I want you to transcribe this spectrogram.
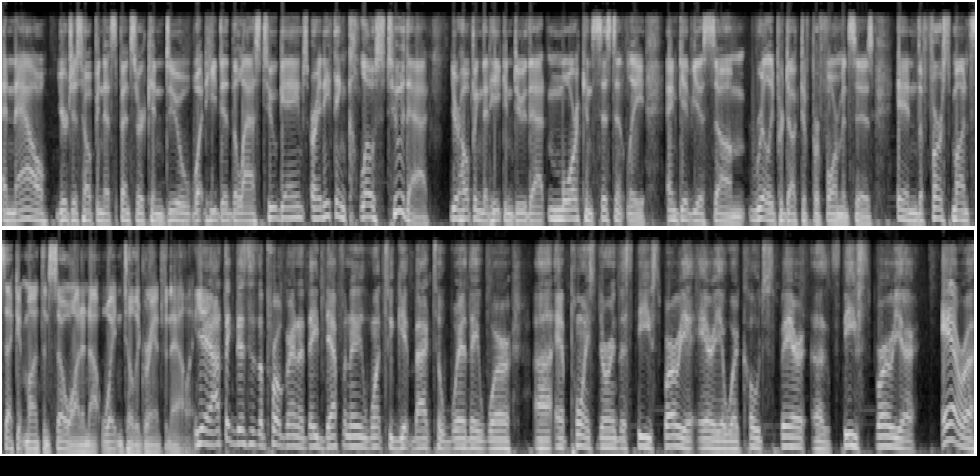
And now you're just hoping that Spencer can do what he did the last two games or anything close to that. You're hoping that he can do that more consistently and give you some really productive performances in the first month, second month, and so on, and not wait until the grand finale. Yeah, I think this is a program that they definitely want to get back to where they were uh, at points during the Steve Spurrier area, where Coach Spur, uh, Steve Spurrier era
